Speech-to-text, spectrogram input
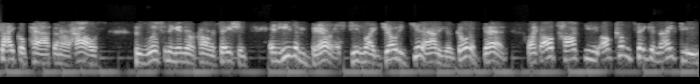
psychopath in our house who's listening into our conversation and he's embarrassed. He's like, Jodi, get out of here. Go to bed. Like, I'll talk to you. I'll come say goodnight to you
